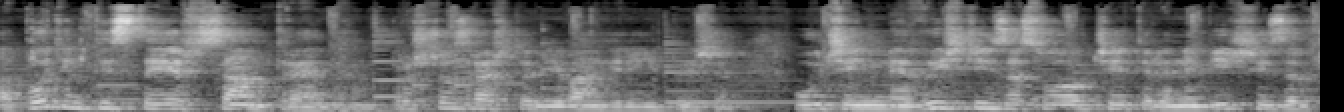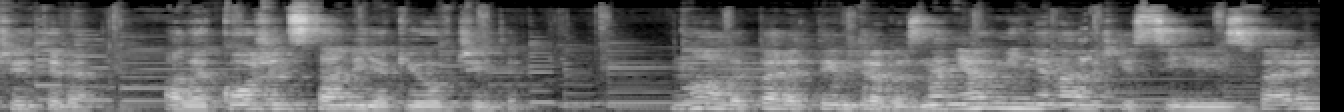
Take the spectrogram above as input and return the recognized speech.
А потім ти стаєш сам тренером. Про що зрештою в Євангелії пише? Учень не вищий за свого вчителя, не більший за вчителя, але кожен стане як його вчитель. Ну але перед тим треба знання, вміння, навички з цієї сфери,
